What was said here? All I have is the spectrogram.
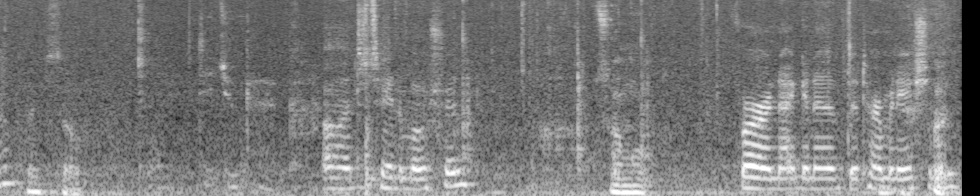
I don't think so. I'll entertain a motion So moved, for a negative determination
